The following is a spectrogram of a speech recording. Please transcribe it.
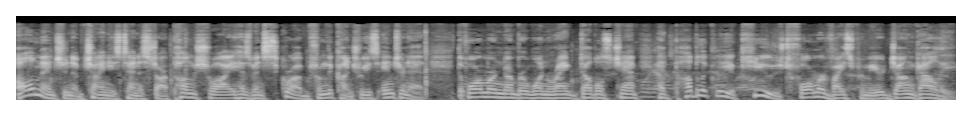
All mention of Chinese tennis star Peng Shuai has been scrubbed from the country's internet. The former number one ranked doubles champ had publicly accused former Vice Premier Zhang Gaoli,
